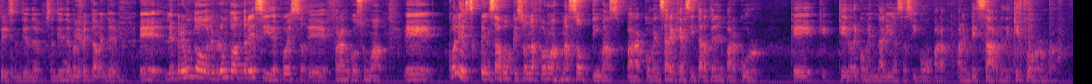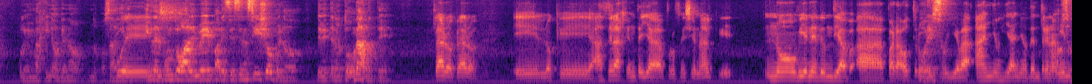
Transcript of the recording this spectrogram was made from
Sí, se entiende, se entiende Bien, perfectamente. bien. Eh, le, pregunto, le pregunto a Andrés y después eh, Franco suma. Eh, ¿Cuáles pensás vos que son las formas más óptimas para comenzar a ejercitarte en el parkour? ¿Qué, qué, qué recomendarías así como para, para empezar? ¿De qué forma? Porque me imagino que no. O sea, ir- Pues- ir, del punto A al B parece sencillo, pero debe tener todo un arte. Claro, claro. Eh, lo que hace la gente ya profesional que no viene de un día a- para otro, Por eso. eso. lleva años y años de entrenamiento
